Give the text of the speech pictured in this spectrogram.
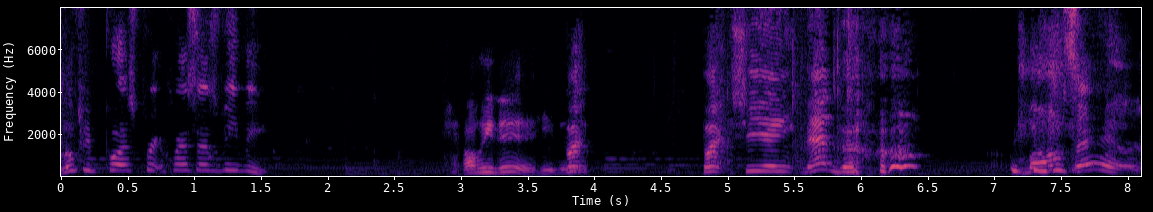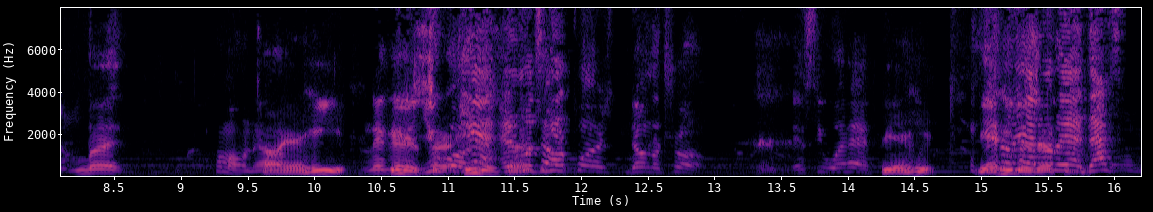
Luffy punched Prin- Princess Vivi. Oh, he did. He did. But- But she ain't that though. But I'm saying, but come on now, Oh yeah, he, nigga, he you deserve- he Yeah, and once try again- punch Donald Trump and see what happens. yeah, he, yeah, Yeah, he no, yeah, no, deserves. yeah, that's stoned.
